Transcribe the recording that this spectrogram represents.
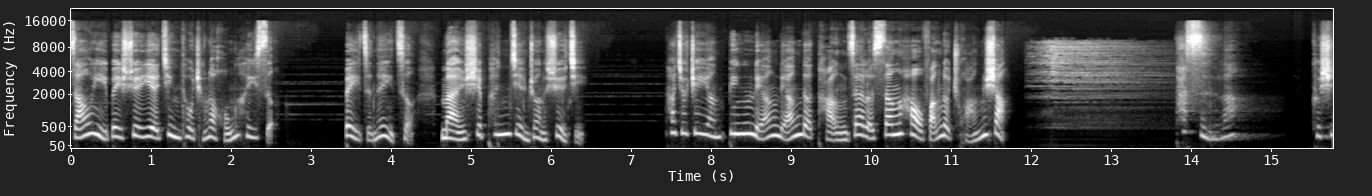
早已被血液浸透成了红黑色，被子内侧满是喷溅状的血迹。他就这样冰凉凉的躺在了三号房的床上。他死了，可是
